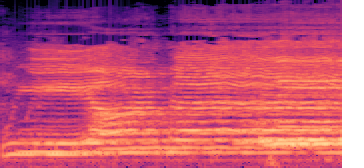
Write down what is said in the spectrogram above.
we are men.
